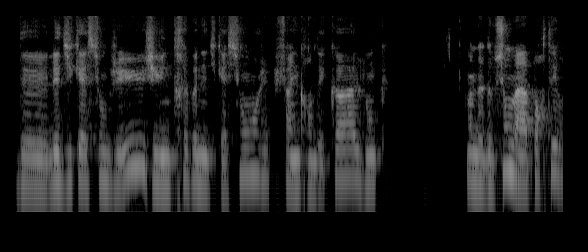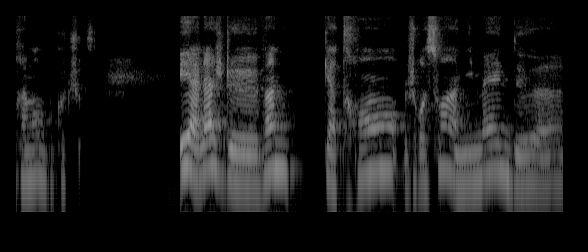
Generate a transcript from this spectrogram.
l'éducation que j'ai eue. J'ai eu une très bonne éducation, j'ai pu faire une grande école, donc mon adoption m'a apporté vraiment beaucoup de choses. Et à l'âge de 24 ans, je reçois un email de, euh,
